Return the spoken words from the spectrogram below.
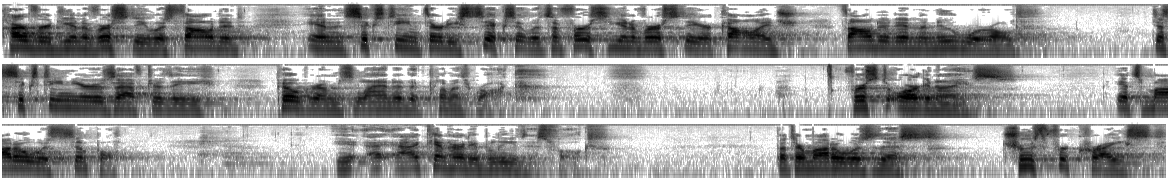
Harvard University was founded in 1636. It was the first university or college founded in the New World, just 16 years after the pilgrims landed at Plymouth Rock. First to organize. Its motto was simple. I can't hardly believe this, folks. But their motto was this truth for Christ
